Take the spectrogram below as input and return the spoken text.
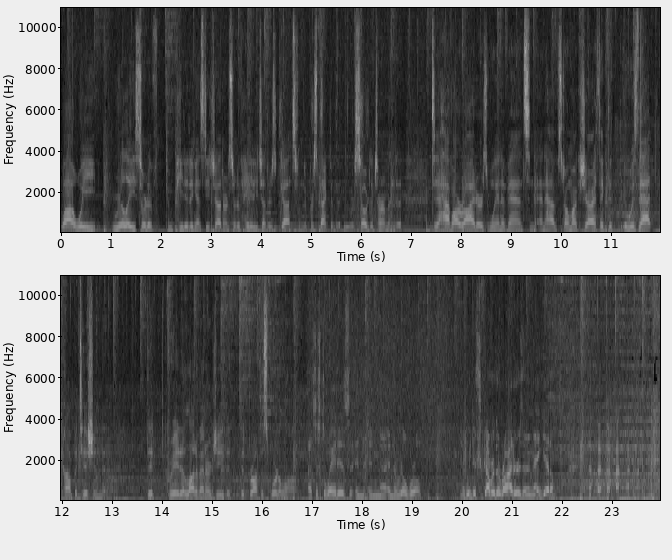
While we really sort of competed against each other and sort of hated each other's guts from the perspective that we were so determined to, to have our riders win events and, and have strong market share, I think that it was that competition that that created a lot of energy that, that brought the sport along. That's just the way it is in, in, uh, in the real world. You know, we discover the riders and then they get them.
